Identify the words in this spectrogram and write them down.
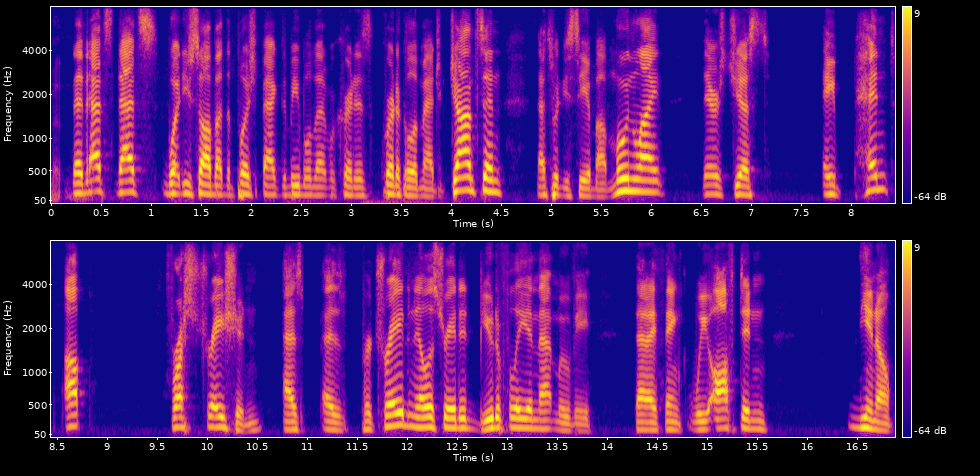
But That that's that's what you saw about the pushback to people that were critis- critical of Magic Johnson. That's what you see about Moonlight. There's just a pent up frustration as as portrayed and illustrated beautifully in that movie that I think we often, you know,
